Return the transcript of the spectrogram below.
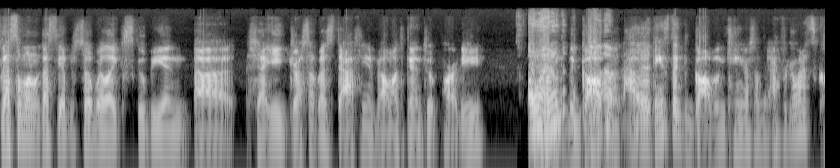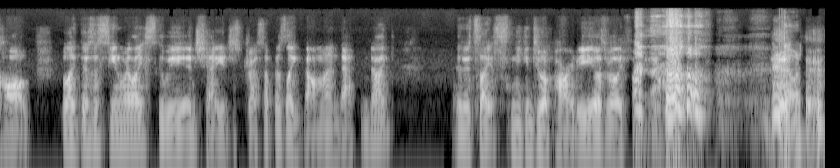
that's the one that's the episode where like Scooby and uh Shaggy dress up as Daphne and Velma to get into a party. Oh, And, I don't like, the think I Goblin. that. I think it's like the Goblin King or something. I forget what it's called. But like there's a scene where like Scooby and Shaggy just dress up as like Velma and Daphne. They're like and it's like sneak into a party. It was really funny. oh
